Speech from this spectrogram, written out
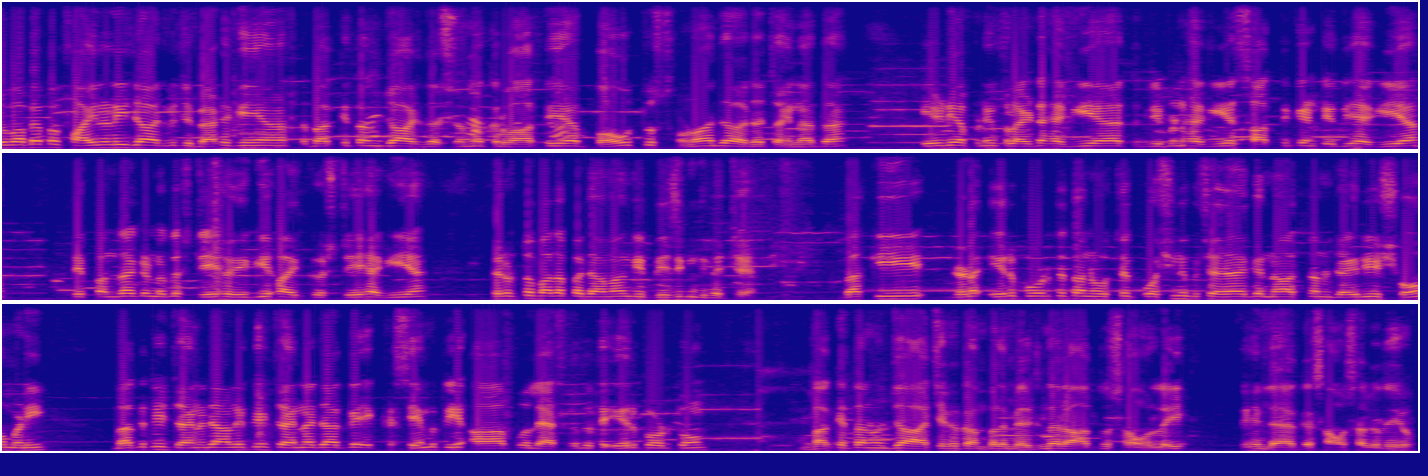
ਸੋ ਬਾਬੇ ਆਪਾਂ ਫਾਈਨਲੀ ਜਹਾਜ਼ ਵਿੱਚ ਬੈਠ ਗਏ ਆ ਤੇ ਬਾਕੀ ਤੁਹਾਨੂੰ ਜਹਾਜ਼ ਦਰਸ਼ਨ ਮੈਂ ਕਰਵਾਤੇ ਆ। ਬਹੁਤ ਸੋਹਣਾ ਜਹਾਜ਼ ਆ ਚਾਈਨਾ ਦਾ। ਇਹ ਜਿਹੜੀ ਆਪਣੀ ਫਲਾਈਟ ਹੈਗੀ ਆ, ਤਕਰੀਬਨ ਹੈਗੀ ਆ 7 ਘੰਟੇ ਦੀ ਹੈਗੀ ਆ ਤੇ 15 ਘੰਟੇ ਤੋਂ ਸਟੇ ਹੋਏਗੀ ਹਾਈਕੋ ਸਟੇ ਹੈਗੀ ਆ। ਫਿਰ ਉਸ ਤੋਂ ਬਾਅਦ ਆਪਾਂ ਜਾਵਾਂਗੇ ਬੀਜ਼ਿੰਗ ਦੇ ਵਿੱਚ। ਬਾਕੀ ਜਿਹੜਾ 에ਅਰਪੋਰਟ ਤੇ ਤੁਹਾਨੂੰ ਉੱਥੇ ਕੁਝ ਨਹੀਂ ਪੁੱਛਿਆ ਜਾਏਗਾ, ਨਾ ਤੁਹਾਨੂੰ ਚਾਹੀਦੀ ਹੈ ਸ਼ੋ ਮਣੀ ਬਾਕੀ ਤੁਸੀਂ ਚਾਈਨਾ ਜਾਣ ਲਈ, ਤੁਸੀਂ ਚਾਈਨਾ ਜਾ ਕੇ ਇੱਕ ਸਿਮ ਤੁਸੀਂ ਆਪ ਲੈ ਸਕਦੇ ਹੋ ਉੱਥੇ 에ਅਰਪੋਰਟ ਤੋਂ। ਬਾਕੀ ਤੁਹਾਨੂੰ ਜਹਾਜ਼ 'ਚ ਇੱਕ ਕੰਬਲ ਮਿਲ ਜਾਂਦਾ ਰਾਤ ਨੂੰ ਸੌਣ ਲਈ, ਤੁਸੀਂ ਲੈ ਕੇ ਸੌਂ ਸਕਦੇ ਹੋ।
